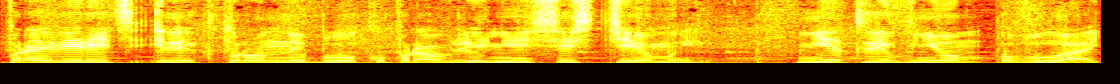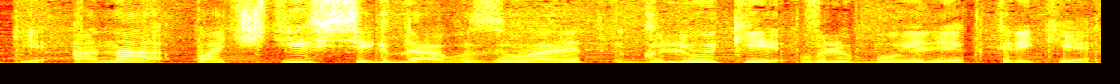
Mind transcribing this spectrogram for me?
проверить электронный блок управления системой. Нет ли в нем влаги? Она почти всегда вызывает глюки в любой электрике.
